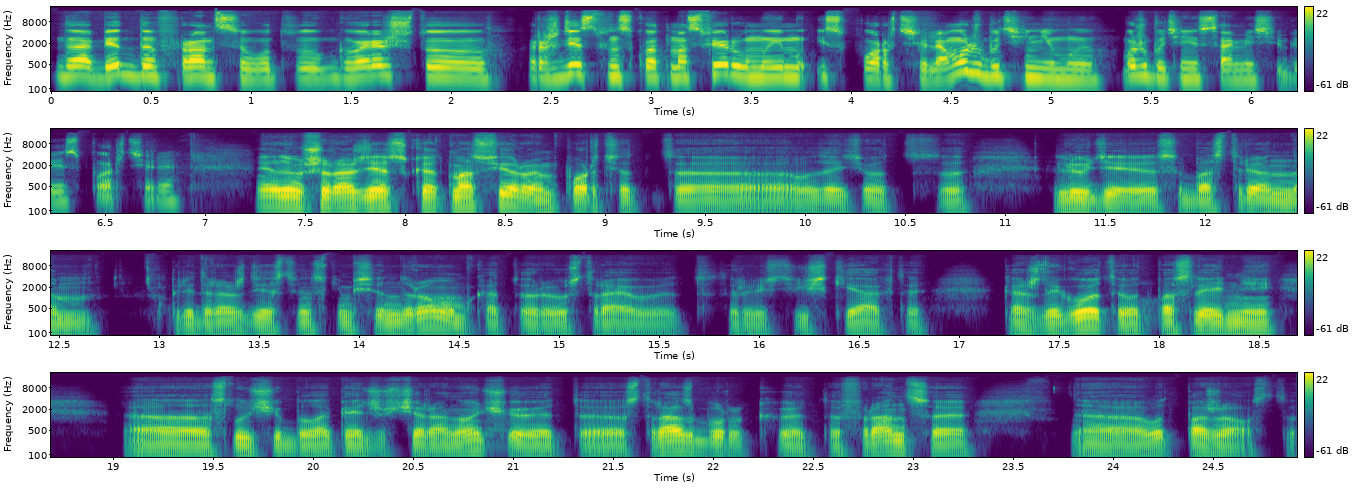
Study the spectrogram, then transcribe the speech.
Да, бедная Франция. Вот э, говорят, что рождественскую атмосферу мы им испортили. А может быть, и не мы. Может быть, они сами себе испортили. Я думаю, что рождественскую атмосферу им портят э, вот эти вот э, люди с обостренным предрождественским синдромом, которые устраивают террористические акты каждый год. И вот последний э, случай был, опять же, вчера ночью. Это Страсбург, это Франция. Э, вот, пожалуйста.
